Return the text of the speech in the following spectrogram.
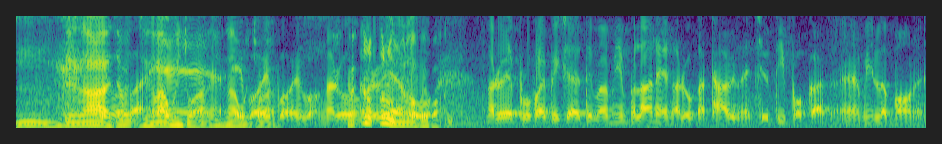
อืมကျင်စားတာကြောင့်ကျင်ကဝင်ကြွားတယ်ကျင်ကဝင်ကြွားတယ်အေးပေါ့အေးပေါ့ငါတို့အဲ့လိုအဲ့လိုမျိုးလောက်ပဲကွာ ငါတို့ရဲ့ profile picture အစ်စ်မှာမင်းဖလာနဲ့ငါတို့ကထားပြီးမယ် chitty podcast အဲမင်းလက်မောင်းနဲ့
